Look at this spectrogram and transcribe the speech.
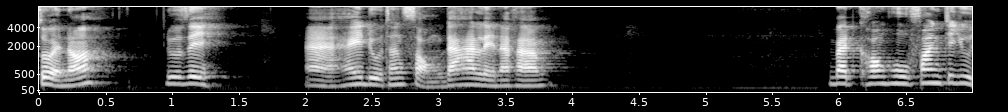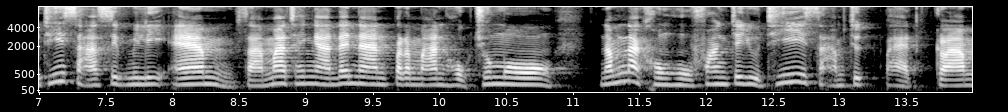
สวยเนาะดูสิอ่าให้ดูทั้งสองด้านเลยนะครับ แบตของหูฟังจะอยู่ที่ 30มิลลิแอมสามารถใช้งานได้นานประมาณ 6 ชั่วโมง น้ำหนักของหูฟังจะอยู่ที่ 3.8 กรัม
